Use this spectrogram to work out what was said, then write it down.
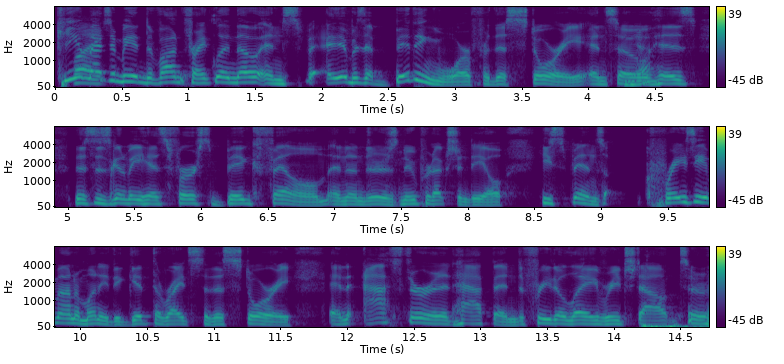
Can you Like- imagine being Devon Franklin though? And sp- it was a bidding war for this story, and so Yeah. his this is going to be his first big film, and under his new production deal, he spends crazy amount of money to get the rights to this story. And after it happened, Frito Lay reached out to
